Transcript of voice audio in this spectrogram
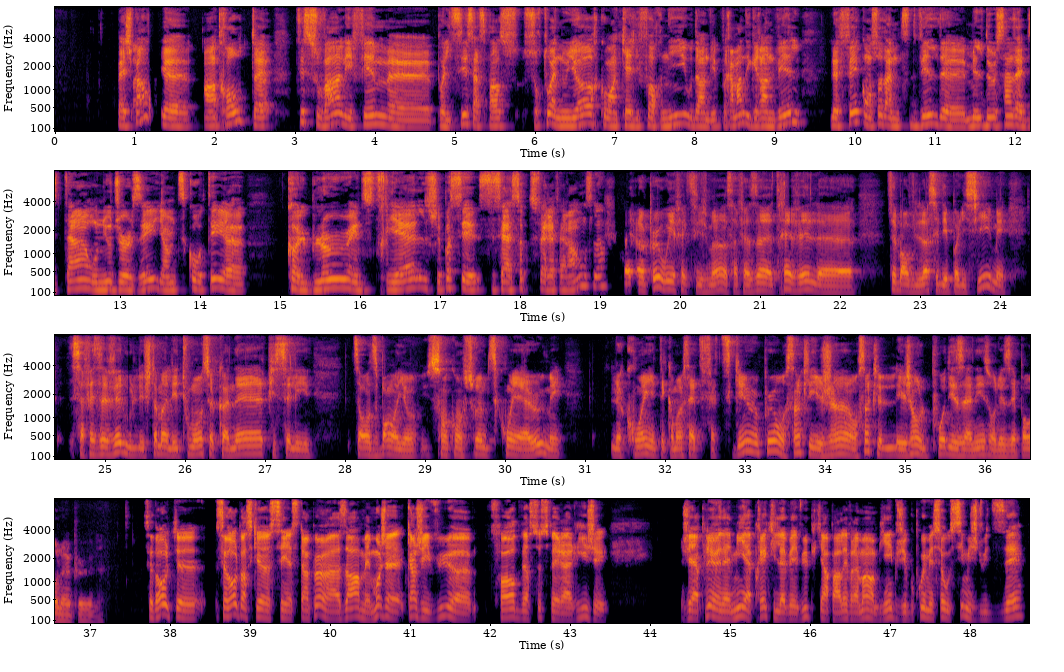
Ben, je pense que, entre autres, euh, tu sais, souvent, les films euh, policiers, ça se passe surtout à New York ou en Californie ou dans des, vraiment des grandes villes. Le fait qu'on soit dans une petite ville de 1200 habitants au New Jersey, il y a un petit côté euh, col bleu industriel. Je sais pas si c'est à ça que tu fais référence, là. Ben, un peu, oui, effectivement. Ça faisait très ville. Euh, tu sais, bon, là, c'est des policiers, mais ça faisait ville où justement les, tout le monde se connaît, puis c'est les. On dit, bon, ils, ils sont construits un petit coin à eux, mais le coin était commencé à être fatigué un peu. On sent que les gens, on sent que les gens ont le poids des années sur les épaules un peu. C'est drôle parce que c'est un peu un hasard, mais moi quand j'ai vu euh, Ford versus Ferrari, j'ai appelé un ami après qui l'avait vu puis qui en parlait vraiment bien, j'ai beaucoup aimé ça aussi, mais je lui disais,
